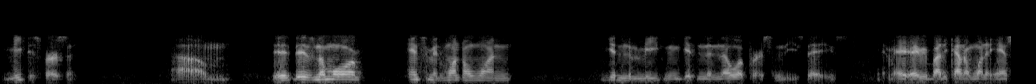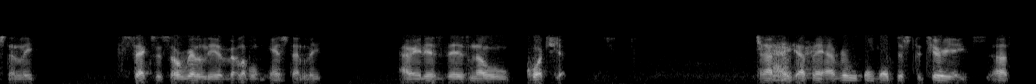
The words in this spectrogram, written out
meet this person. Um, there, there's no more intimate one-on-one getting to meet and getting to know a person these days. I mean, everybody kind of want it instantly sex is so readily available instantly. I mean, there's there's no courtship, and I think I think I really think that just deteriorates us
